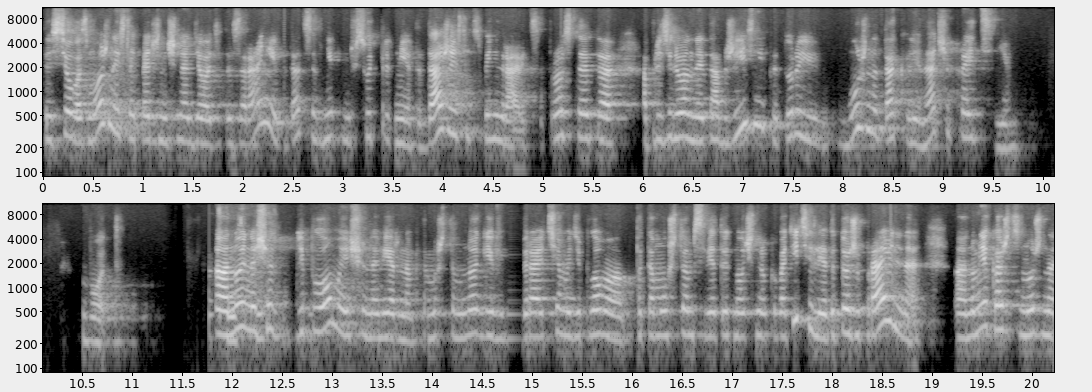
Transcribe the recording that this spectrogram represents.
То есть все возможно, если опять же начинать делать это заранее и пытаться вникнуть в суть предмета, даже если тебе не нравится. Просто это определенный этап жизни, который нужно так или иначе пройти. Вот. А, ну и насчет диплома еще, наверное, потому что многие выбирают тему диплома, потому что им советуют научные руководители, это тоже правильно, а, но мне кажется, нужно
